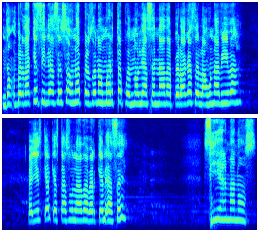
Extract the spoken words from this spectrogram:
¿verdad que si le haces a una persona muerta, pues no le hace nada, pero hágaselo a una viva? Pellizque al que está a su lado a ver qué le hace. Sí, hermanos,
